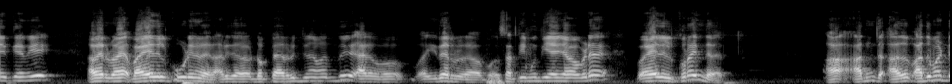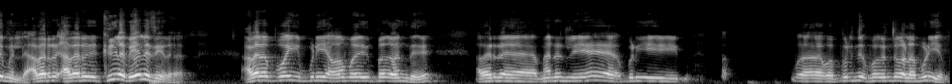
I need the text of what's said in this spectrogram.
ஏற்கனவே அவர் வய- வயதில் கூடினவர். டாக்டர் அர்ஜுனா வந்து இதர் சத்யமூர்த்தி ஐயாவை விட வயதில் குறைந்தவர். அந்த அது அது மட்டும் இல்லை அவர் அவருக்கு கீழே வேலை செய்தவர். அவரை போய் இப்படி அவமதிப்பது வந்து அவர் மனநிலையே இப்படி புரிந்து புரிந்து கொள்ள முடியும்.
